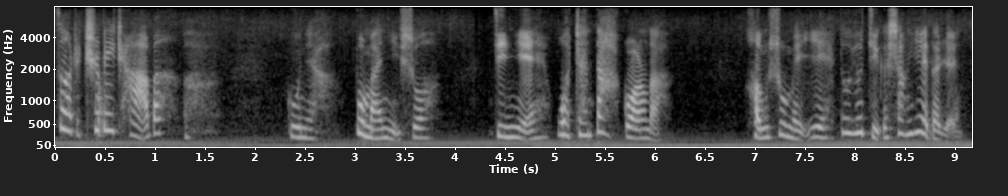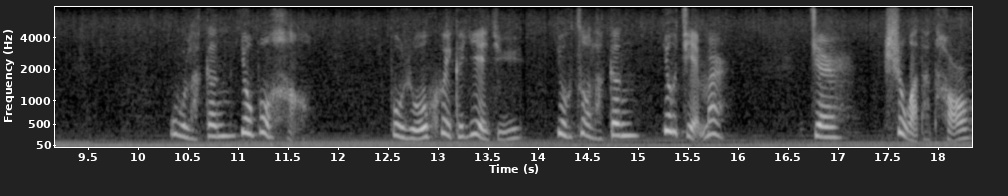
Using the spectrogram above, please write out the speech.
坐着吃杯茶吧。姑娘，不瞒你说，今年我沾大光了。横竖每夜都有几个上夜的人，误了更又不好，不如会个夜局，又做了更又解闷儿。今儿是我的头，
